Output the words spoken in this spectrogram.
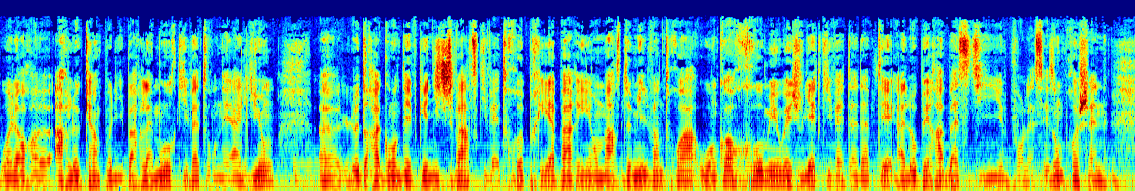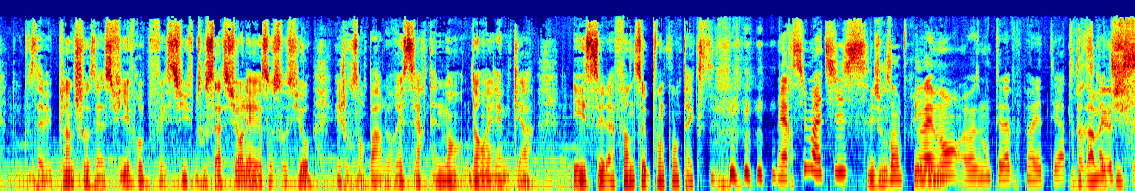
ou alors euh, Harlequin Poli par l'amour qui va tourner à Lyon, euh, Le Dragon d'Evgeny Schwartz qui va être repris à Paris en mars 2023, ou encore Roméo et Juliette qui va être adapté à l'Opéra Bastille pour la saison prochaine. Donc vous avez plein de choses à suivre, vous pouvez suivre tout ça sur les réseaux sociaux, et je vous en parlerai certainement dans LMK. Et c'est la fin de ce point de contexte. Merci Mathis. Mais je vous en prie. Vraiment, heureusement que t'es là pour parler de théâtre. Dramatis.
